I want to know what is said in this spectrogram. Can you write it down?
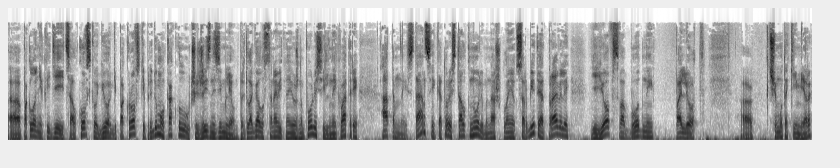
э, поклонник идей Циолковского Георгий Покровский придумал, как улучшить жизнь на Земле. Он предлагал установить на Южном полюсе или на экваторе атомные станции, которые столкнули бы нашу планету с орбитой и отправили ее в свободный полет. А, к чему такие меры?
